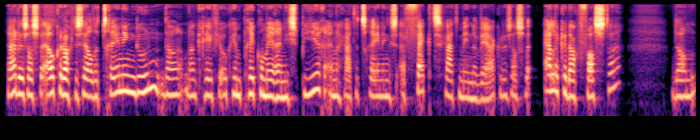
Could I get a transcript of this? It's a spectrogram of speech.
Ja, dus als we elke dag dezelfde training doen, dan, dan geef je ook geen prikkel meer aan die spier. En dan gaat het trainingseffect gaat minder werken. Dus als we elke dag vasten, dan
